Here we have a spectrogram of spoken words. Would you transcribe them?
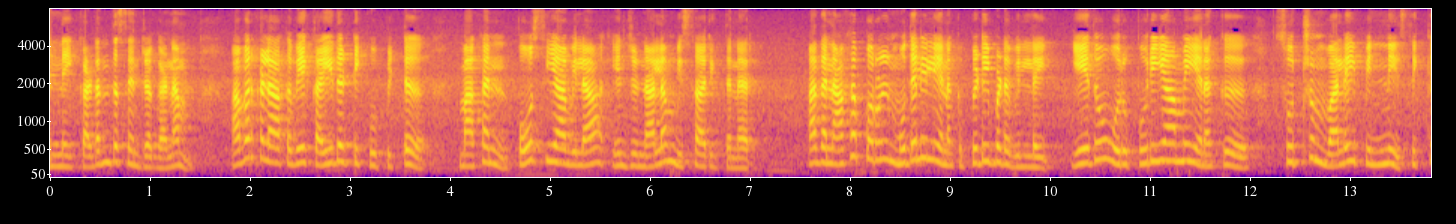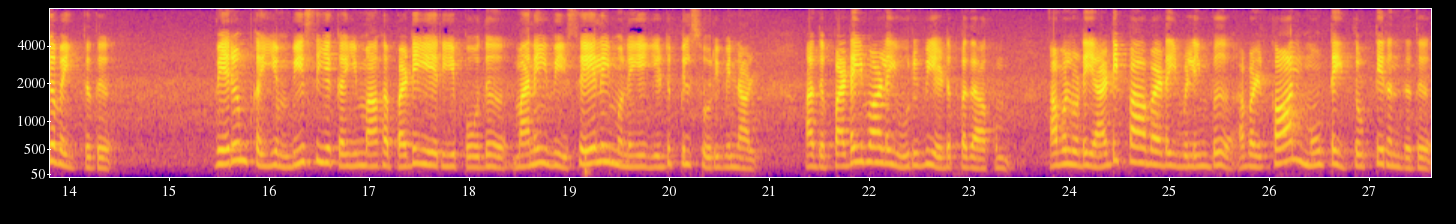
என்னை கடந்து சென்ற கணம் அவர்களாகவே கைதட்டி கூப்பிட்டு மகன் போசியாவிலா? என்று நலம் விசாரித்தனர். அதன் அகப்பொருள் முதலில் எனக்கு பிடிபடவில்லை. ஏதோ ஒரு புரியாமை எனக்கு சுற்றும் வலை பின்னி சிக்க வைத்தது. வெறும் கையும் வீசிய கையுமாக படியேறிய போது மனைவி சேலை முனையை இடுப்பில் சொருவினாள். அது படைவாளை உருவி எடுப்பதாகும். அவளுடைய அடிப்பாவடை விளிம்பு அவள் கால் மூட்டை தொட்டிருந்தது.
